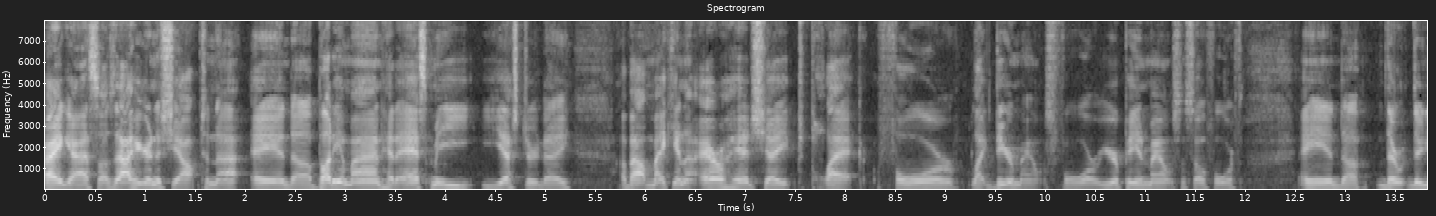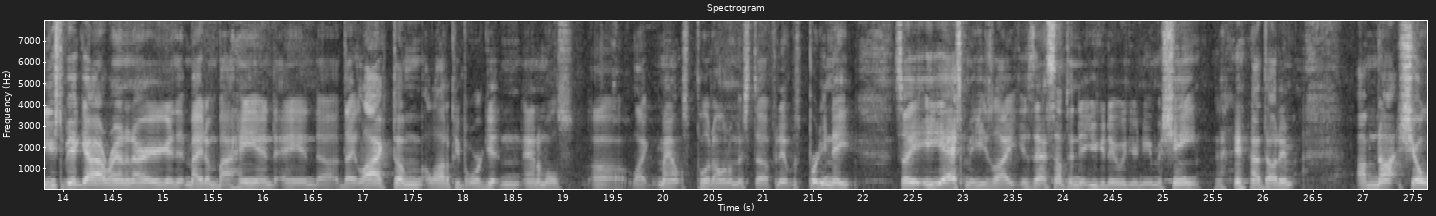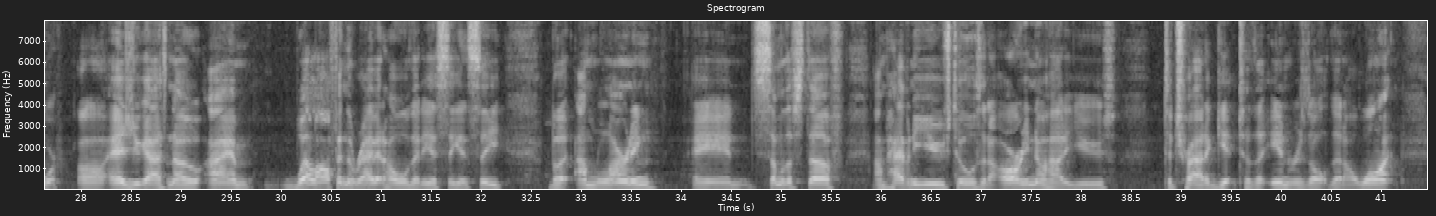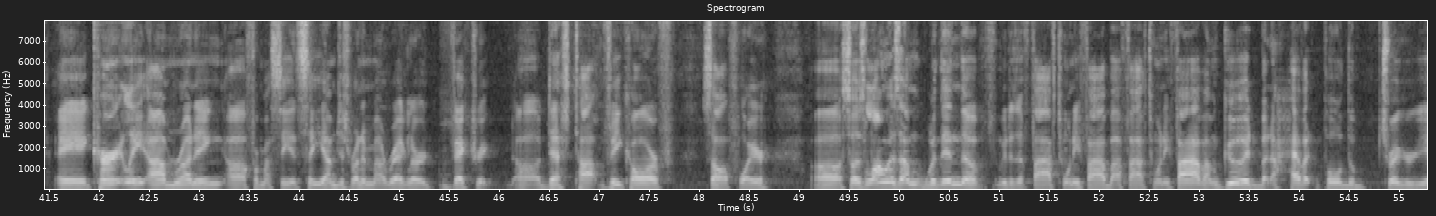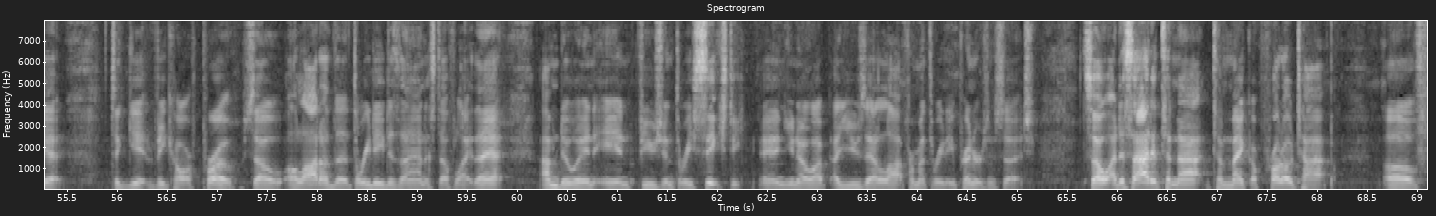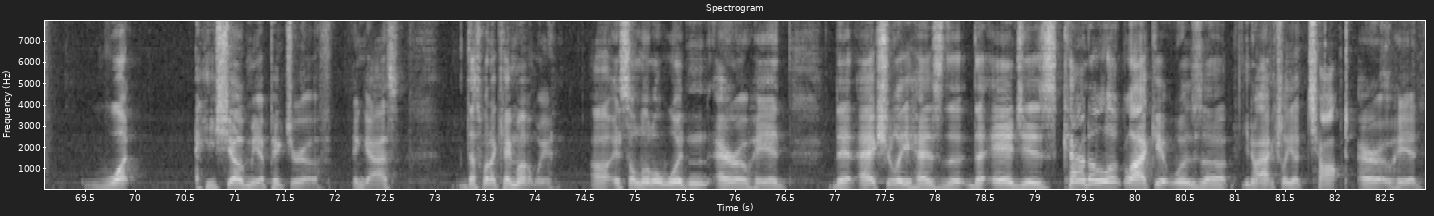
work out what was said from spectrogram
All right, guys. So I was out here in the shop tonight, and a buddy of mine had asked me yesterday about making an arrowhead shaped plaque for like deer mounts, for European mounts, and so forth. And uh, there, there used to be a guy around in our area that made them by hand, and uh, they liked them. A lot of people were getting animals uh, like mounts put on them and stuff, and it was pretty neat. So he asked me, he's like, "Is that something that you could do with your new machine?" And I told him, "I'm not sure. Uh, as you guys know, I am well off in the rabbit hole that is CNC, but I'm learning and some of the stuff I'm having to use tools that I already know how to use to try to get to the end result that I want. And currently I'm running uh, for my CNC, I'm just running my regular Vectric uh, desktop VCarve software. Uh, so as long as I'm within the, what is it, 525 by 525, I'm good, but I haven't pulled the trigger yet to get VCarve Pro. So a lot of the 3D design and stuff like that, I'm doing in Fusion 360. And you know, I, I use that a lot for my 3D printers and such. So I decided tonight to make a prototype of what he showed me a picture of. And guys, that's what I came up with. Uh, it's a little wooden arrowhead that actually has the, the edges kind of look like it was, uh, you know, actually a chopped arrowhead.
